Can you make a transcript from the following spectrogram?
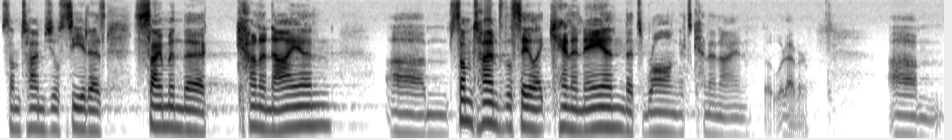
Sometimes you'll see it as Simon the Cananaean. Um, sometimes they'll say like Cananaean. That's wrong. It's Cananaean, but whatever. Um,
